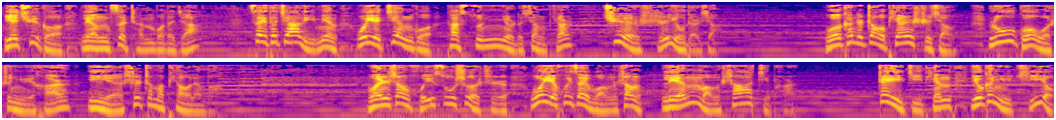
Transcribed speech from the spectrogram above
也去过两次陈伯的家，在他家里面，我也见过他孙女的相片，确实有点像。我看着照片时想，如果我是女孩，也是这么漂亮吧。晚上回宿舍时，我也会在网上连网杀几盘。这几天有个女棋友，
